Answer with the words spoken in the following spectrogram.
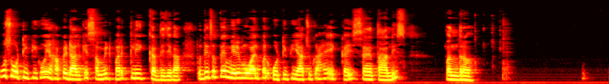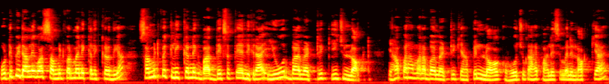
उस ओटीपी को यहाँ पे डाल के सबमिट पर क्लिक कर दीजिएगा। तो देख सकते हैं, मेरे मोबाइल पर ओटीपी आ चुका है इक्कीस सैंतालीस पंद्रह। ओटीपी डालने के बाद सबमिट पर मैंने क्लिक कर दिया। सबमिट पर क्लिक करने के बाद देख सकते हैं लिख रहा है योर बायोमेट्रिक इज़ लॉक्ड यहाँ पर हमारा बायोमेट्रिक यहाँ पे लॉक हो चुका है। पहले से मैंने लॉक किया है।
